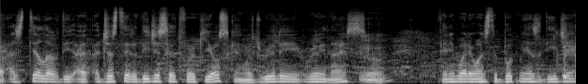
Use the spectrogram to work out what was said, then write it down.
Okay. I still love the. I, I just did a DJ set for a kiosk and it was really, really nice. So, Mhm. if anybody wants to book me as a DJ,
